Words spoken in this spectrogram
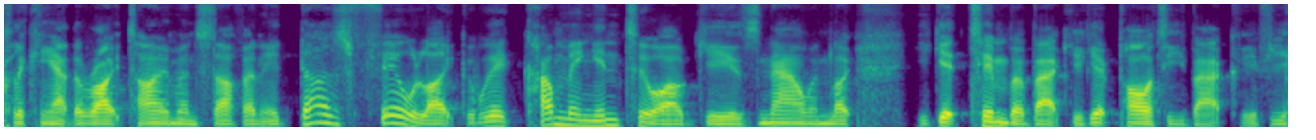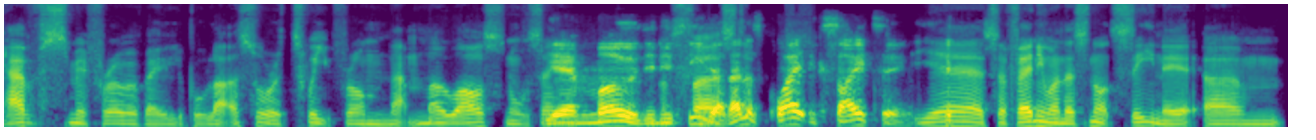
clicking at the right time and stuff. And it does feel like we're coming into our gears now. And like you get Timber back, you get Partey back. If you have Smith Rowe available, like I saw a tweet from that Mo Arsenal saying, Yeah, Mo, did you see that? first- That was quite exciting. yeah, so for anyone that's not seen it, um,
